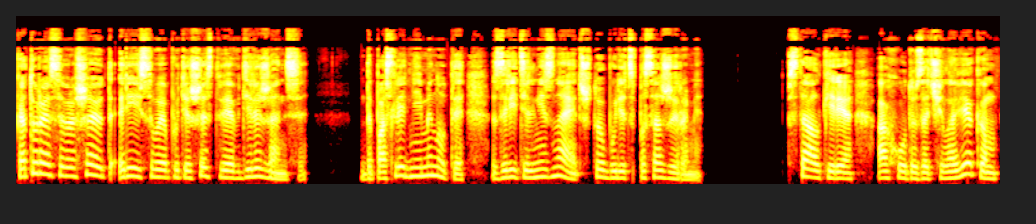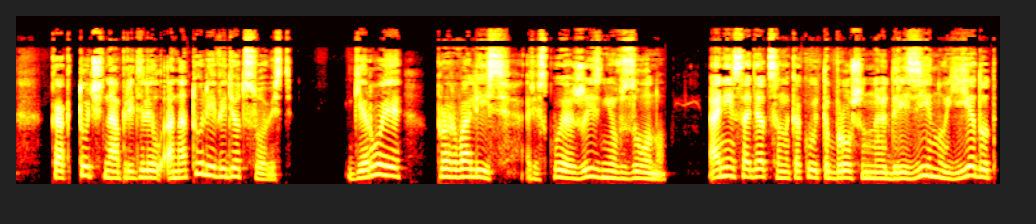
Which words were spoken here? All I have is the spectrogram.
которые совершают рейсовое путешествие в дилижансе. До последней минуты зритель не знает, что будет с пассажирами. В «Сталкере» охоту за человеком, как точно определил Анатолий, ведет совесть. Герои прорвались, рискуя жизнью в зону. Они садятся на какую-то брошенную дрезину, едут.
